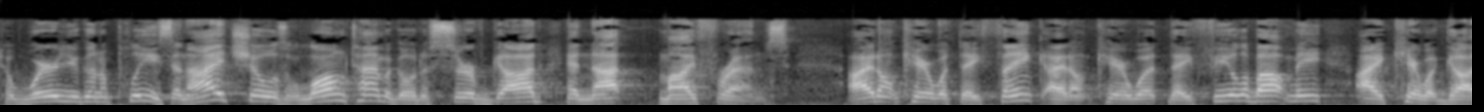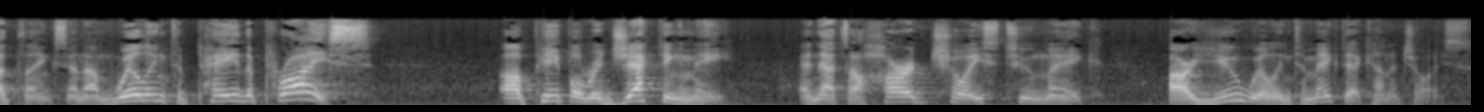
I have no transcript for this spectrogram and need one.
to where you're going to please. And I chose a long time ago to serve God and not my friends. I don't care what they think. I don't care what they feel about me. I care what God thinks. And I'm willing to pay the price of people rejecting me. And that's a hard choice to make. Are you willing to make that kind of choice?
